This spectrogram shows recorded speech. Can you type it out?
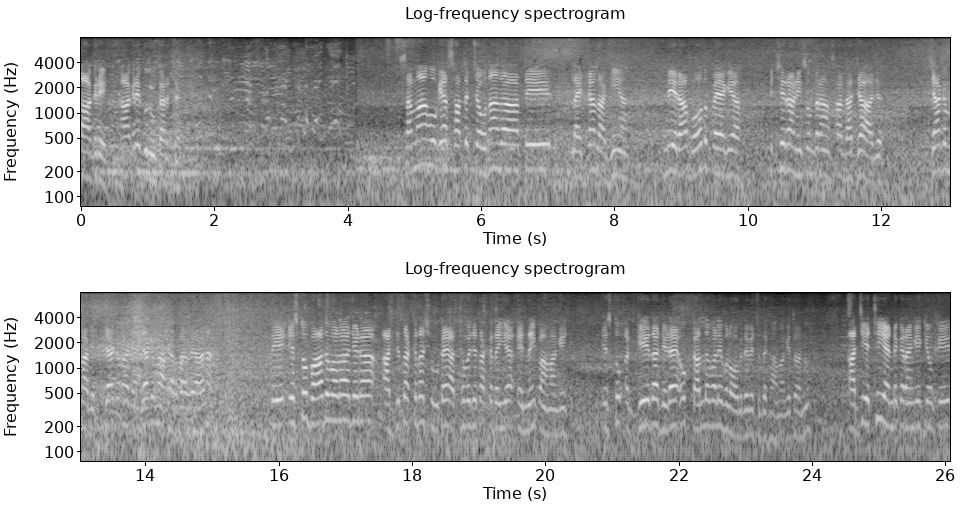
ਆਗਰੇ ਆਗਰੇ ਗੁਰੂ ਘਰ ਚ। ਸਮਾਂ ਹੋ ਗਿਆ 7:14 ਦਾ ਤੇ ਲਾਈਟਾਂ ਲੱਗ ਗਈਆਂ ਹਨੇਰਾ ਬਹੁਤ ਪੈ ਗਿਆ। ਪਿੱਛੇ ਰਾਣੀ ਸੁੰਦਰਾਂ, ਸਾਡਾ ਜਹਾਜ਼ ਜਗਮਗ ਜਗਮਗ ਜਗਮਗ ਕਰਦਾ ਪਿਆ ਨਾ? ਤੇ ਇਸ ਤੋਂ ਬਾਅਦ ਵਾਲਾ ਜਿਹੜਾ ਅੱਜ ਤੱਕ ਦਾ ਸ਼ੂਟ ਹੈ 8 ਵਜੇ ਤੱਕ ਦਾ ਹੀ ਆ, ਇੰਨਾ ਹੀ ਪਾਵਾਂਗੇ। ਇਸ ਤੋਂ ਅੱਗੇ ਦਾ ਜਿਹੜਾ ਉਹ ਕੱਲ ਵਾਲੇ ਵਲੌਗ ਦੇ ਵਿੱਚ ਦਿਖਾਵਾਂਗੇ ਤੁਹਾਨੂੰ। ਅੱਜ ਇੱਥੇ ਹੀ ਐਂਡ ਕਰਾਂਗੇ ਕਿਉਂਕਿ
